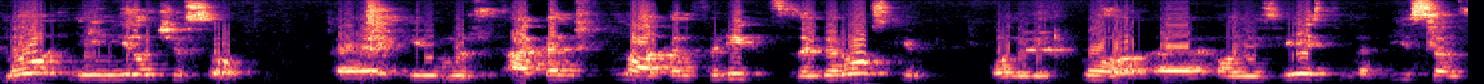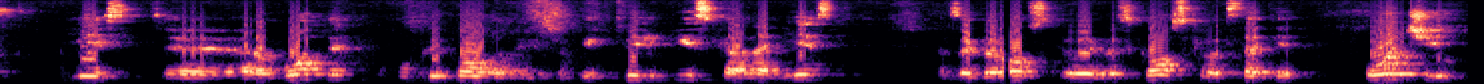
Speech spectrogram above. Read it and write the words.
но не имел часов. Э, И уж, а, ну, а конфликт с Загоровским, он легко, э, он известен, написан, есть э, работы опубликованные, что их переписка, она есть, Загоровского и Войсковского. Кстати, очень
